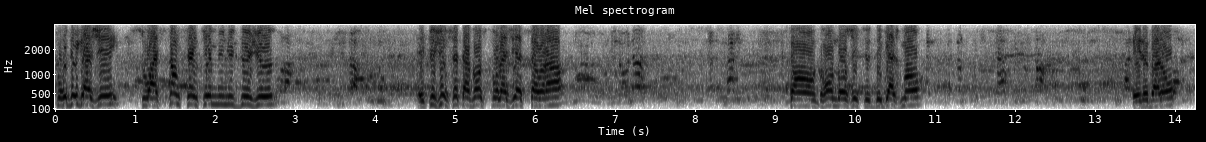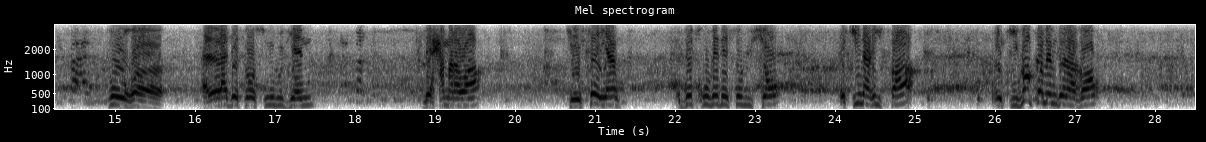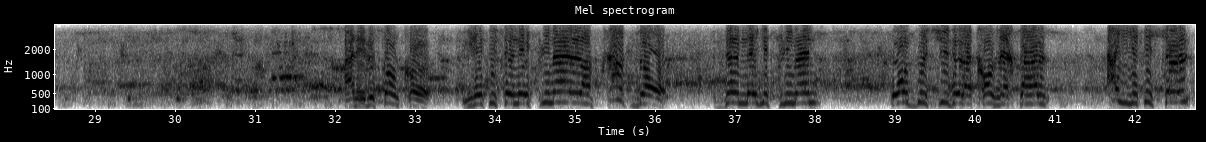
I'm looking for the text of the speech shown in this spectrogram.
pour dégager, soit 65e minute de jeu. Et toujours cette avance pour la GS Saura. Sans grand danger ce dégagement. Et le ballon pour euh, la défense mouloudienne. Les Hamrawa qui essayent hein, de trouver des solutions et qui n'arrivent pas et qui vont quand même de l'avant. Allez, le centre, il est tout seul, Ney Slimane, la frappe de, de Ney Slimane au-dessus de la transversale. Ah, il était seul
